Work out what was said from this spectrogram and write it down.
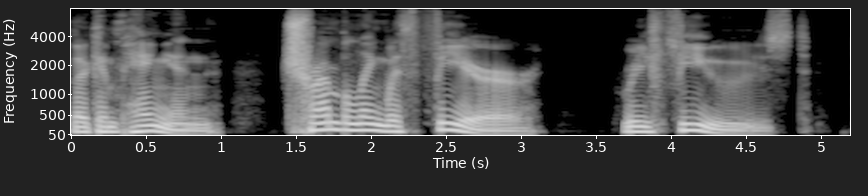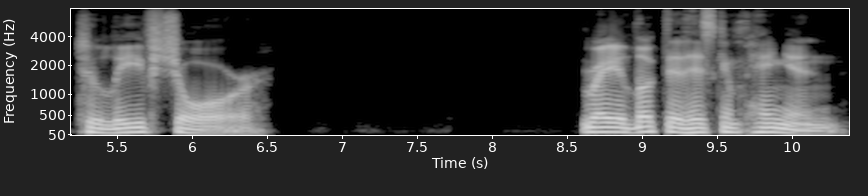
The companion, trembling with fear, refused to leave shore. Ray looked at his companion,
